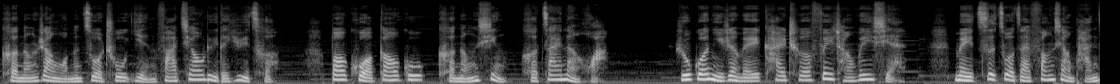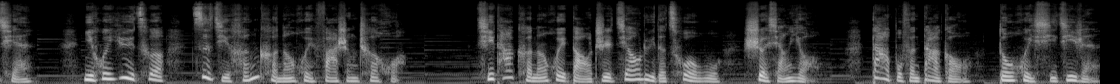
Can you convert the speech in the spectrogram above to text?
可能让我们做出引发焦虑的预测，包括高估可能性和灾难化。如果你认为开车非常危险，每次坐在方向盘前，你会预测自己很可能会发生车祸。其他可能会导致焦虑的错误设想有：大部分大狗都会袭击人；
